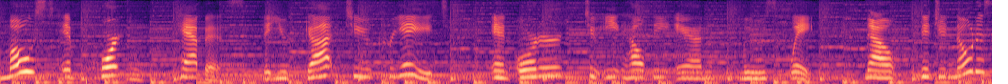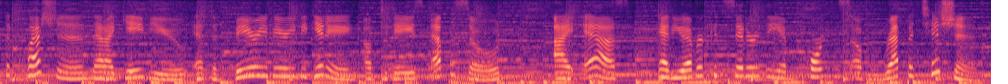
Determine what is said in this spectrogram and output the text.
most important habits that you've got to create in order to eat healthy and lose weight? Now, did you notice the question that I gave you at the very, very beginning of today's episode? I asked, Have you ever considered the importance of repetition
